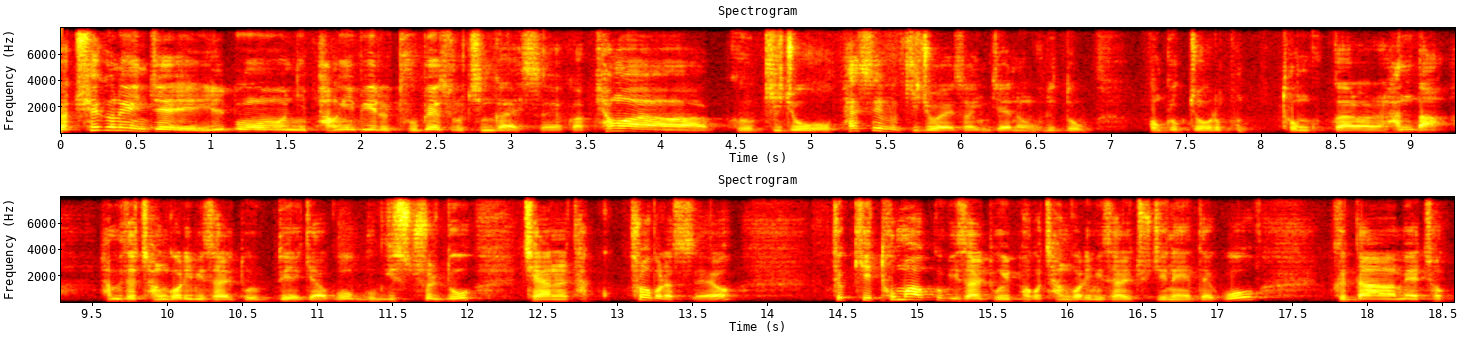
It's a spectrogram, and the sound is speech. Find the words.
그러니까 최근에 이제 일본이 방위비를 두 배수로 증가했어요. 그러니까 평화 그 기조, 패시브 기조에서 이제는 우리도 본격적으로 보통 국가를 한다 하면서 장거리 미사일 도입도 얘기하고 무기 수출도 제한을 다 풀어버렸어요. 특히 토마호크 미사일 도입하고 장거리 미사일 추진해야 되고 그 다음에 적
